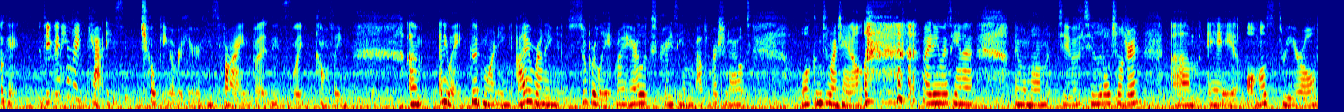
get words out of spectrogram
Okay, if you can hear my cat, he's choking over here. He's fine, but he's like coughing. Um, anyway, good morning. I am running super late. My hair looks crazy. I'm about to brush it out. Welcome to my channel. my name is Hannah. I'm a mom to two little children, um, a almost three-year-old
